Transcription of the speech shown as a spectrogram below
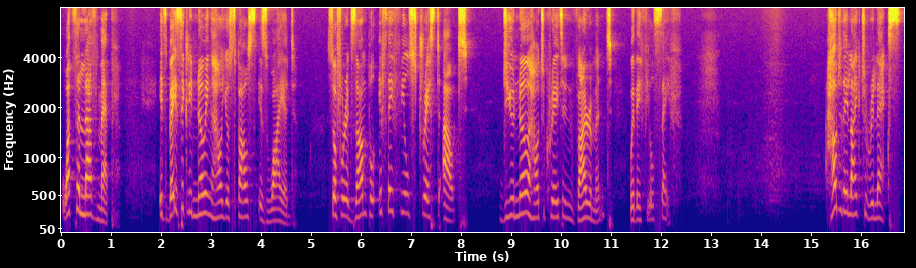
What's a love map? It's basically knowing how your spouse is wired. So, for example, if they feel stressed out, do you know how to create an environment where they feel safe? How do they like to relax?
